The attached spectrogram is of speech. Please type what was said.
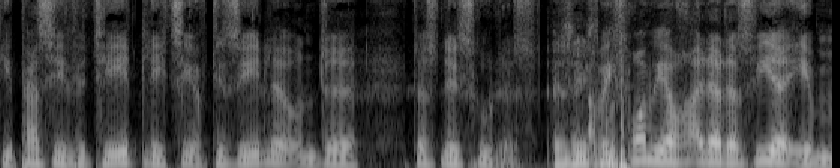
die Passivität legt sich auf die Seele und äh, das ist nichts Gutes. Ist nichts Aber ich Gutes. freue mich auch, Alter, dass wir eben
